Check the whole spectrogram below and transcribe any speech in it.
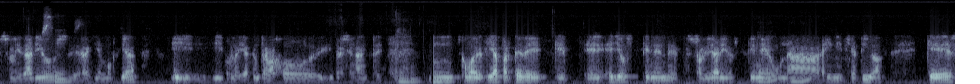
Solidarios aquí en Murcia y, bueno, y hace un trabajo impresionante. Mm, como decía, aparte de que eh, ellos tienen, eh, solidarios, tiene una iniciativa que es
